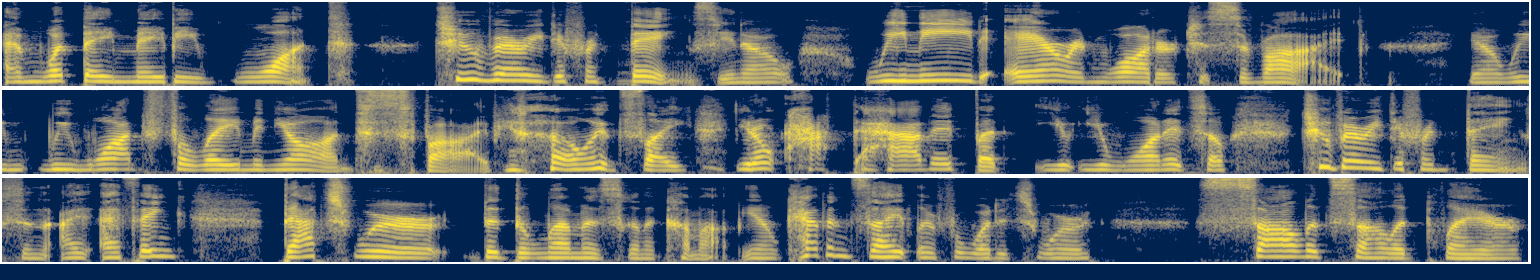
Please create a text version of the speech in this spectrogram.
and what they maybe want two very different things. You know, we need air and water to survive. You know, we, we want filet mignon to survive. You know, it's like you don't have to have it, but you, you want it. So two very different things. And I, I think that's where the dilemma is going to come up. You know, Kevin Zeitler, for what it's worth, solid, solid player,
